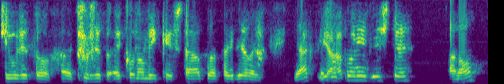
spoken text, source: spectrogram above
či už je to, či už je to ekonomike štátu a tak ďalej. Jak chcem ja doplniť ešte? Áno?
